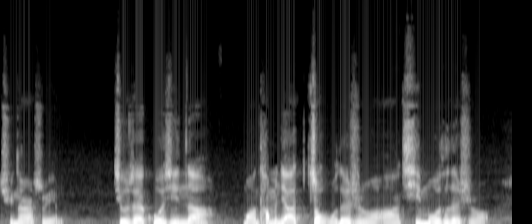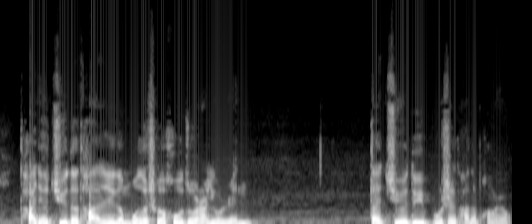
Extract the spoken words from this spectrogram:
去那儿睡了。就在郭鑫呐往他们家走的时候啊，骑摩托的时候，他就觉得他的这个摩托车后座上有人，但绝对不是他的朋友，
